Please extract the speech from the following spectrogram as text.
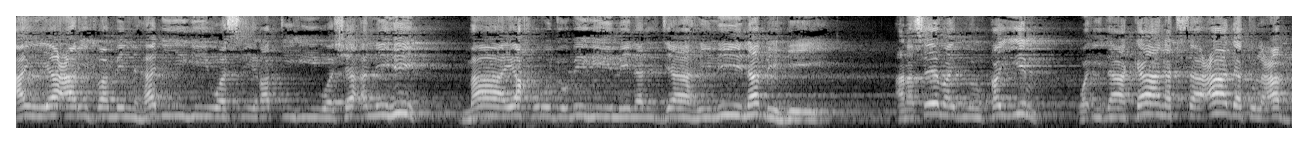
أن يعرف من هديه وسيرته وشأنه ما يخرج به من الجاهلين به أنا سيما ابن القيم وإذا كانت سعادة العبد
